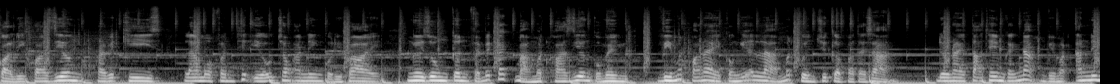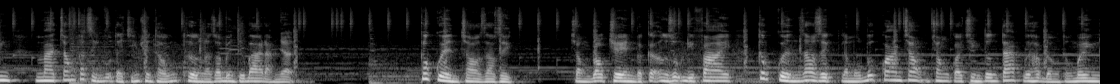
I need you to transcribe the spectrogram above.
Quản lý khóa riêng Private Keys là một phần thiết yếu trong an ninh của DeFi. Người dùng cần phải biết cách bảo mật khóa riêng của mình vì mất khóa này có nghĩa là mất quyền truy cập vào tài sản. Điều này tạo thêm gánh nặng về mặt an ninh mà trong các dịch vụ tài chính truyền thống thường là do bên thứ ba đảm nhận. Cấp quyền cho giao dịch trong blockchain và các ứng dụng DeFi, cấp quyền giao dịch là một bước quan trọng trong quá trình tương tác với hợp đồng thông minh.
